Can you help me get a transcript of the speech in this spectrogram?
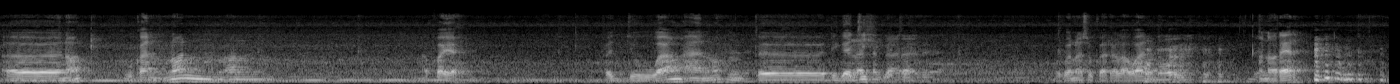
eh non bukan non non apa ya pejuang anu henteu digaji gitu. Bukan sukarelawan Honor. honorer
